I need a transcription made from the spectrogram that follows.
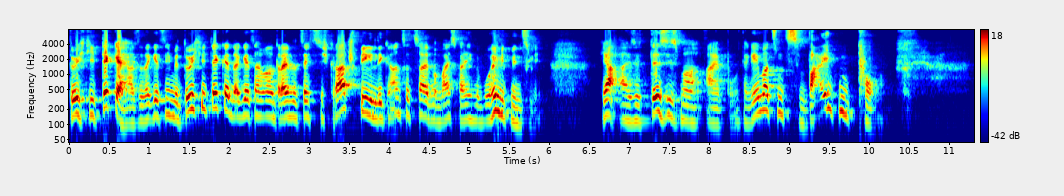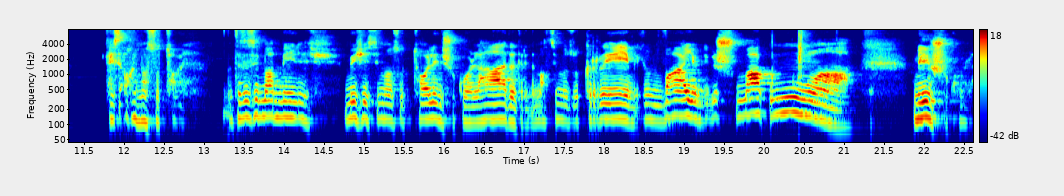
Durch die Decke. Also da geht es nicht mehr durch die Decke, da geht es einfach 360 Grad Spiegel die ganze Zeit. Man weiß gar nicht mehr, wohin mit dem Insulin. Ja, also das ist mal ein Punkt. Dann gehen wir zum zweiten Punkt. Der ist auch immer so toll. Und das ist immer Milch. Milch ist immer so toll in Schokolade drin. Dann macht es immer so cremig und weich und der Geschmack. Milchschokolade.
